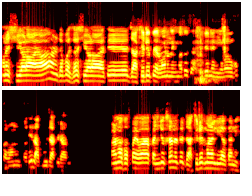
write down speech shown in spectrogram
અને શિયાળા આવ્યા અને જબરજસ્ત શિયાળા આવ્યા તે જાકેટે પહેરવાનું નહીં. મારે જાકેટે નહીં. હવે હું કરવાનું પછી લાવવું જાકેટ આવું અને મારા પપ્પા એવા કંજૂક છે ને જાકેટ જ મને લઈ આવતા નહીં.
